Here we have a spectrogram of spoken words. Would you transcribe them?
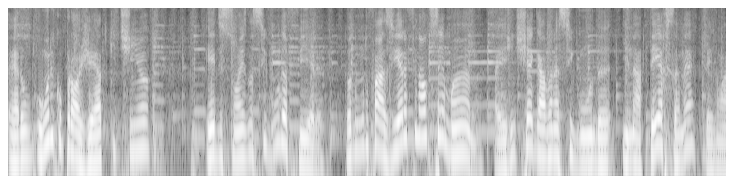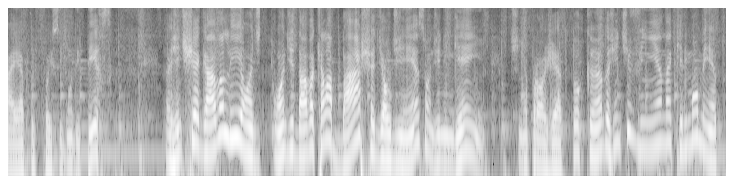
era o único projeto que tinha edições na segunda-feira. Todo mundo fazia, era final de semana. Aí a gente chegava na segunda e na terça, né? Teve uma época que foi segunda e terça. A gente chegava ali, onde, onde dava aquela baixa de audiência, onde ninguém tinha projeto tocando, a gente vinha naquele momento.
